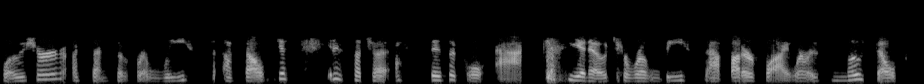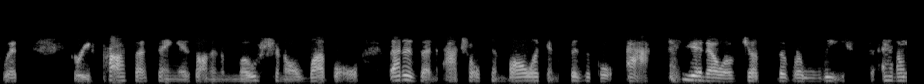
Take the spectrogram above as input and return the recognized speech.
closure, a sense of release. I felt just, it is such a, a physical act, you know, to release that butterfly, whereas most else with grief processing is on an emotional level. That is an actual symbolic and physical act, you know, of just the release. And I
